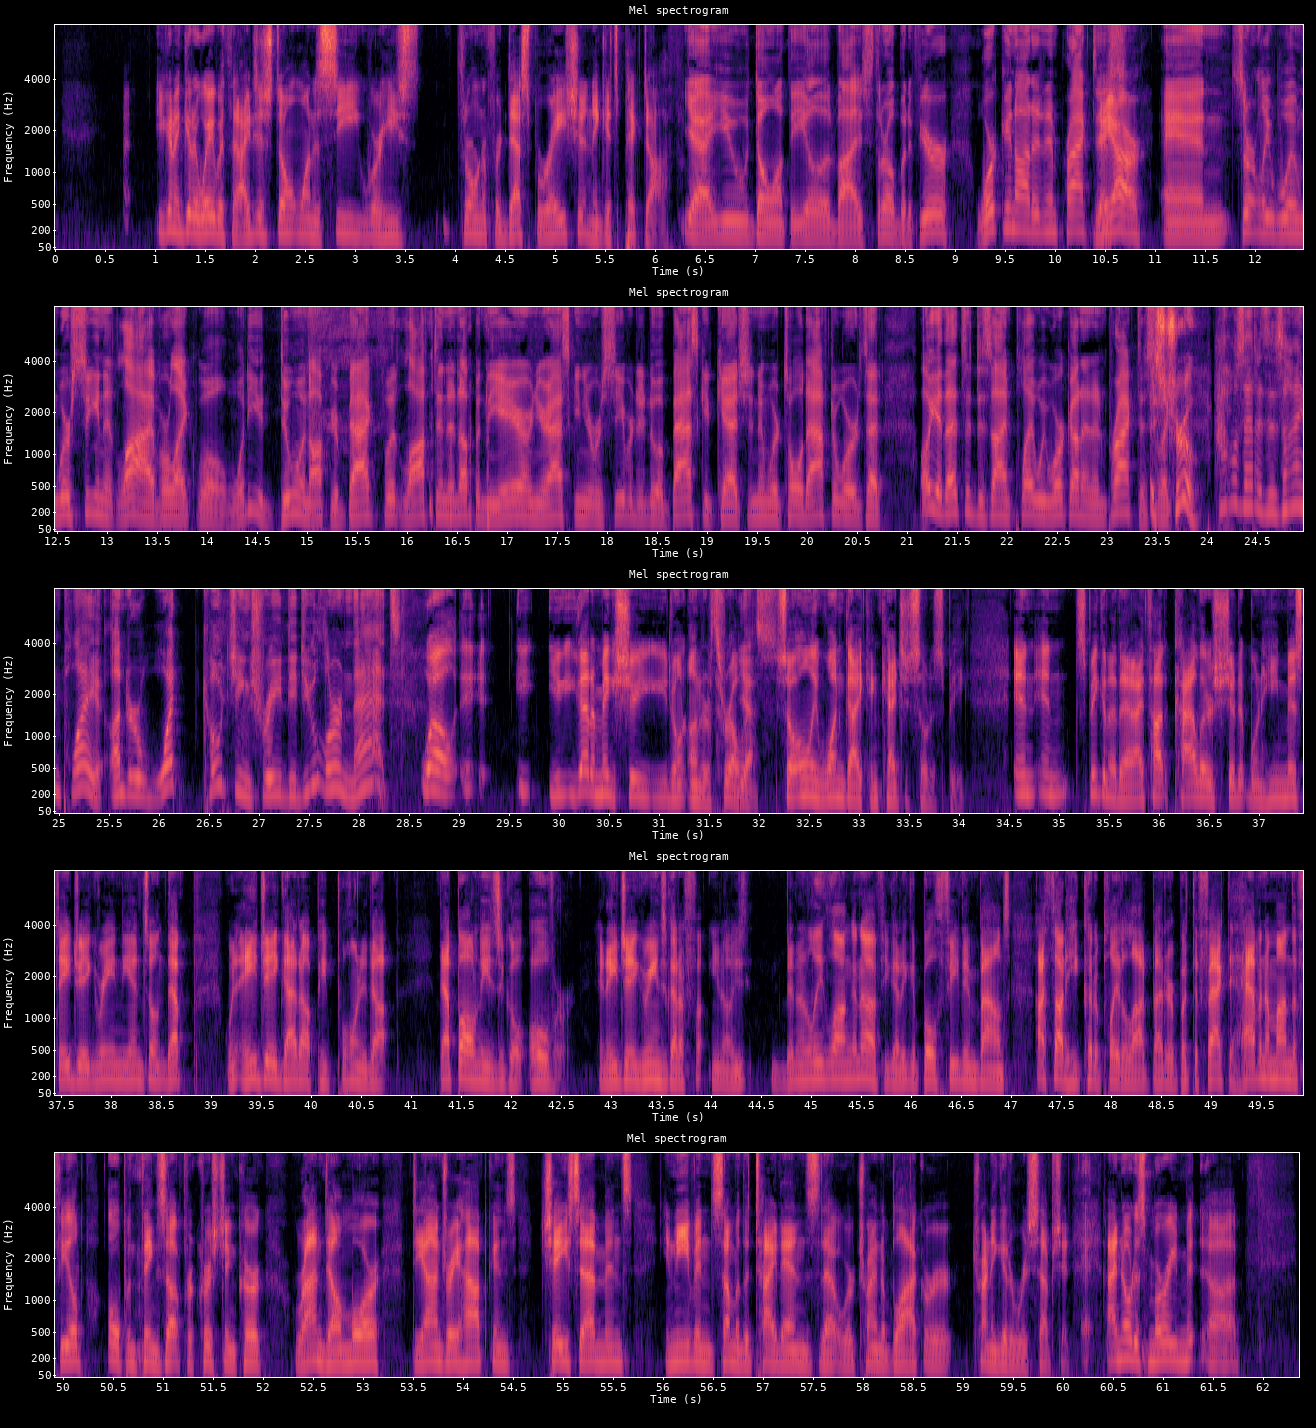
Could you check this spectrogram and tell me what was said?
you're going to get away with it. I just don't want to see where he's throwing it for desperation and it gets picked off. Yeah, you don't want the ill-advised throw, but if you're working on it in practice, They are. And certainly when we're seeing it live, we're like, "Well, what are you doing off your back foot, lofting it up in the air, and you're asking your receiver to do a basket catch?" And then we're told afterwards that, "Oh yeah, that's a design play. We work on it in practice." It's Like, true. How is that a design play? Under what coaching tree did you learn that? Well, it, you, you got to make sure you don't underthrow it. Yes. So only one guy can catch it, so to speak. And and speaking of that, I thought Kyler should have when he missed AJ Green in the end zone. That when AJ got up, he pointed up. That ball needs to go over. And AJ Green's got to, you know, he's been in the league long enough. You got to get both feet in bounds. I thought he could have played a lot better, but the fact of having him on the field opened things up for Christian Kirk, Rondale Moore, DeAndre Hopkins, Chase Edmonds, and even some of the tight ends that were trying to block or trying to get a reception. I noticed Murray uh,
